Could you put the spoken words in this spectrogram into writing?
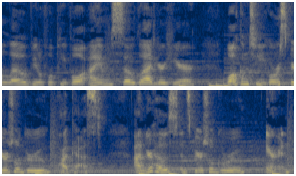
Hello, beautiful people. I am so glad you're here. Welcome to your Spiritual Guru podcast. I'm your host and spiritual guru, Erin.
